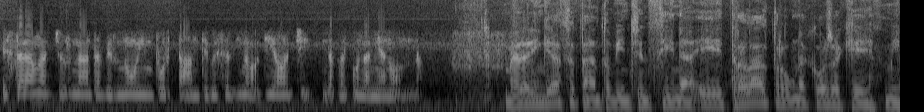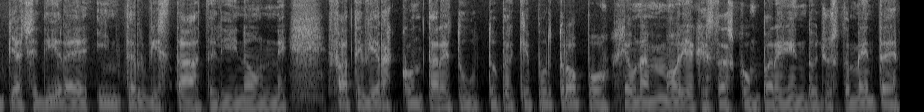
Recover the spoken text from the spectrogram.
E sarà una giornata per noi importante questa di, no, di oggi da, con la mia nonna. Beh, la ringrazio tanto Vincenzina e tra l'altro una cosa che mi piace dire è intervistateli i nonni, fatevi raccontare tutto perché purtroppo è una memoria che sta scomparendo. Giustamente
